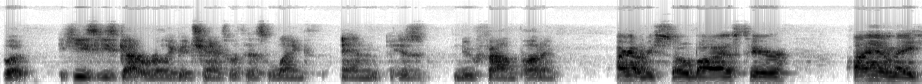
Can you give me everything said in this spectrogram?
but he's he's got a really good chance with his length and his newfound putting. I gotta be so biased here. I am a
